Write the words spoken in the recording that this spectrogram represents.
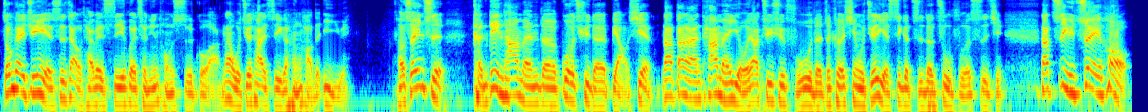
钟沛君也是在我台北市议会曾经同事过啊，那我觉得他也是一个很好的议员。好，所以因此。肯定他们的过去的表现，那当然他们有要继续服务的这颗心，我觉得也是一个值得祝福的事情。那至于最后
